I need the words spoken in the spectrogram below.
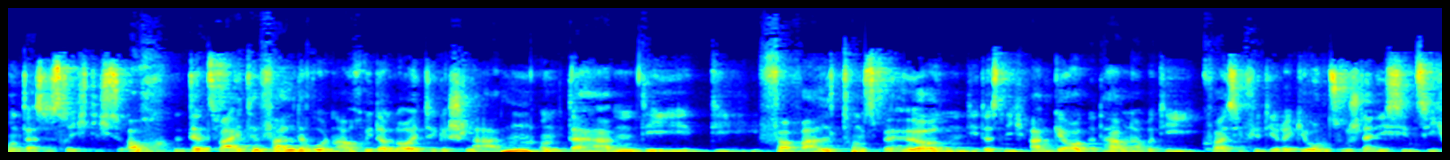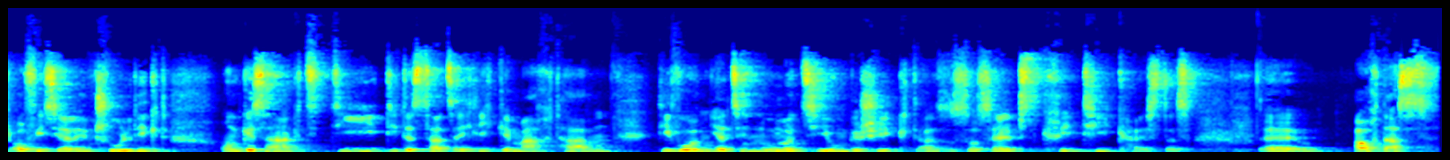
Und das ist richtig so. Auch der zweite Fall, da wurden auch wieder Leute geschlagen und da haben die, die Verwaltungsbehörden, die das nicht angeordnet haben, aber die quasi für die Region zuständig sind, sich offiziell entschuldigt und gesagt, die, die das tatsächlich gemacht haben, die wurden jetzt in Umerziehung geschickt. Also so Selbstkritik heißt das. Äh, auch das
